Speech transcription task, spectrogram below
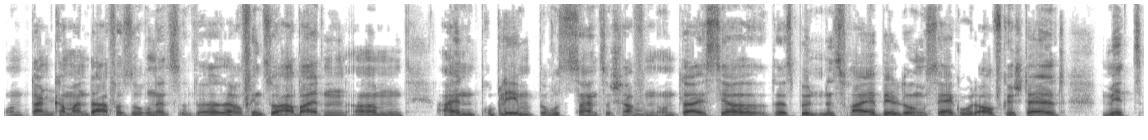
Und dann kann man da versuchen, jetzt äh, darauf hinzuarbeiten, ähm, ein Problembewusstsein zu schaffen. Und da ist ja das Bündnis Freie Bildung sehr gut aufgestellt mit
